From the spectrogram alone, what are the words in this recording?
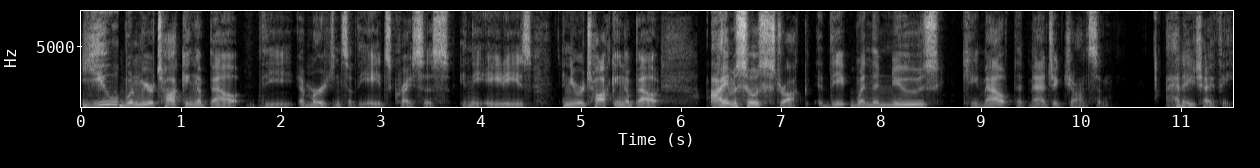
You, when we were talking about the emergence of the AIDS crisis in the 80s, and you were talking about, I'm so struck the when the news came out that Magic Johnson had mm-hmm. HIV.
